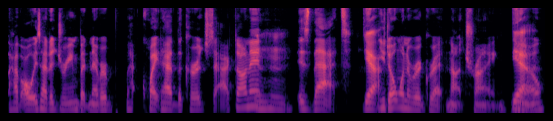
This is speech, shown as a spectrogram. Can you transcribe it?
have always had a dream but never quite had the courage to act on it. Is Mhm. that Yeah. you don't want to regret not trying you Yeah. know?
